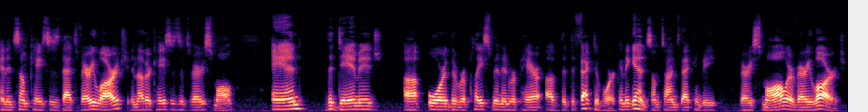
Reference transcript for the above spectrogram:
and in some cases that's very large, in other cases it's very small, and the damage uh, or the replacement and repair of the defective work. And again, sometimes that can be very small or very large.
